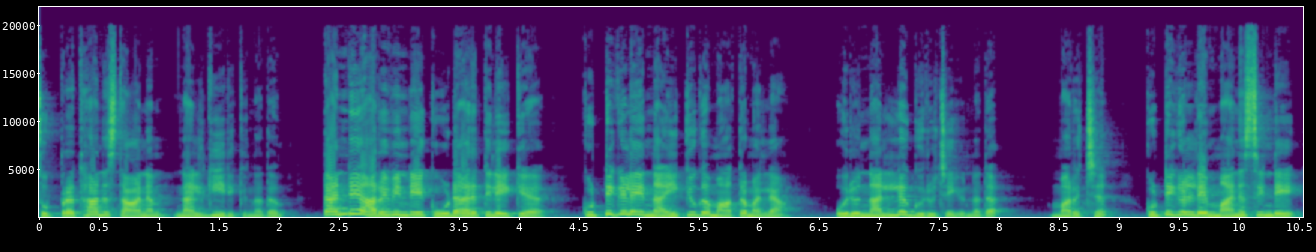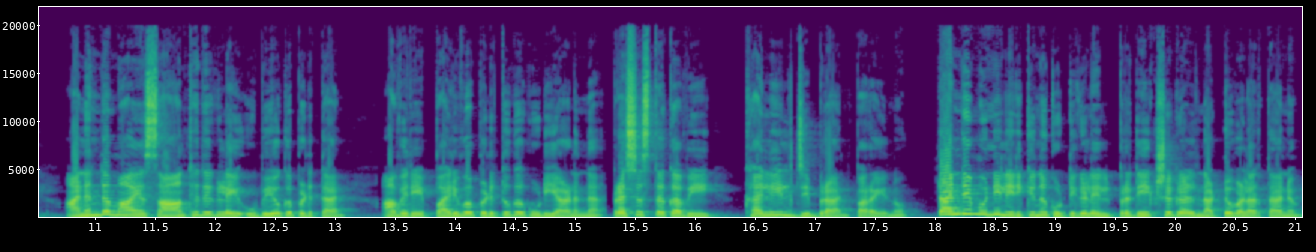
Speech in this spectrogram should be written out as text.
സുപ്രധാന സ്ഥാനം നൽകിയിരിക്കുന്നത്. തന്റെ അറിവിന്റെ കൂടാരത്തിലേക്ക് കുട്ടികളെ നയിക്കുക മാത്രമല്ല ഒരു നല്ല ഗുരു ചെയ്യുന്നത്. മറിച്ച് കുട്ടികളുടെ മനസ്സിന്റെ അനന്തമായ സാധ്യതകളെ ഉപയോഗപ്പെടുത്താൻ അവരെ പരുവപ്പെടുത്തുക കൂടിയാണെന്ന് പ്രശസ്ത കവി ഖലീൽ ജിബ്രാൻ പറയുന്നു. തന്റെ മുന്നിലിരിക്കുന്ന കുട്ടികളിൽ പ്രതീക്ഷകൾ നട്ടുവളർത്താനും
